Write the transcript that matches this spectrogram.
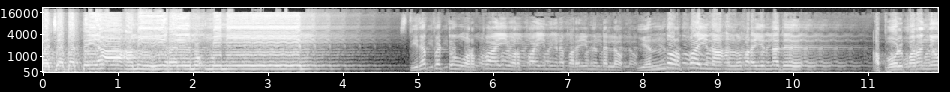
വജബത്ത് യാ അമീറൽ മുഅ്മിനീൻ? സ്ഥിരപ്പെട്ടു ഉറപ്പായി ഉറപ്പായി എന്നിങ്ങനെ പറയുന്നുണ്ടല്ലോ. എന്തുറപ്പായി അങ്ങ് പറയുന്നത്? അപ്പോൾ പറഞ്ഞു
